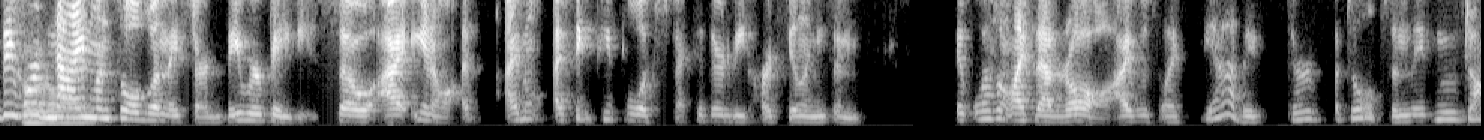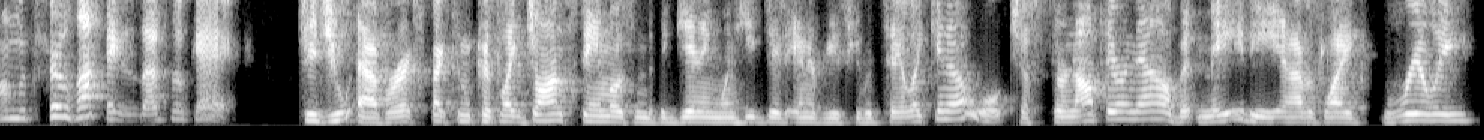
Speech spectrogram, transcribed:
they totally. were nine months old when they started. They were babies. So I, you know, I, I don't, I think people expected there to be hard feelings and it wasn't like that at all. I was like, yeah, they, they're adults and they've moved on with their lives. That's okay. Did you ever expect them? Because like John Stamos in the beginning, when he did interviews, he would say like, you know, well, just they're not there now, but maybe. And I was like, really?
